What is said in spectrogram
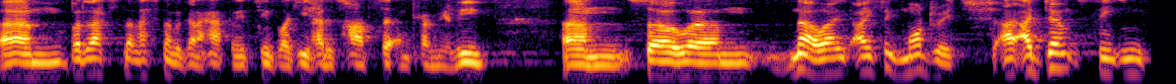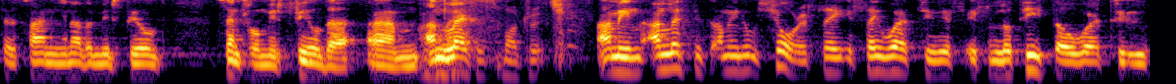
Um, but that's that's never going to happen. It seems like he had his heart set on Premier League. Um, so um, no, I, I think Modric. I, I don't see Inter signing another midfield central midfielder um, unless Modric. I mean, unless it's, I mean, sure, if they if they were to, if, if Lotito were to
